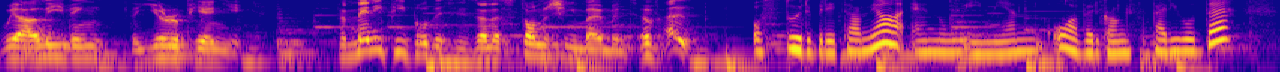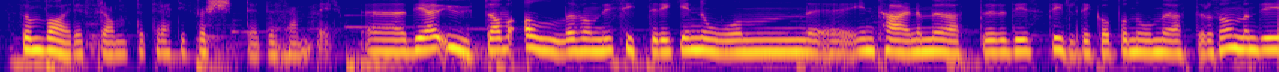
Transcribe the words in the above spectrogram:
we are leaving the European Union. For many people, this is an astonishing moment of hope. Og Storbritannia er nå inne i en overgangsperiode som varer fram til 31.12. Eh, de er ute av alle sånn, de sitter ikke i noen eh, interne møter, de stiller ikke opp på noen møter og sånn, men de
